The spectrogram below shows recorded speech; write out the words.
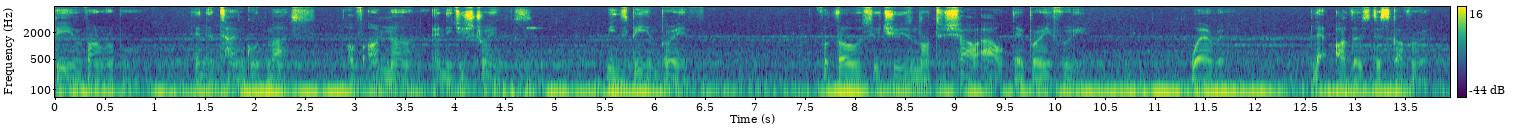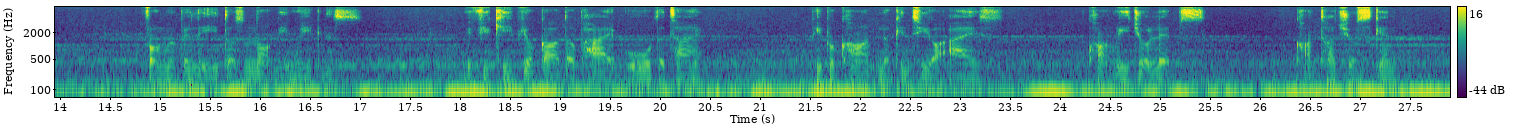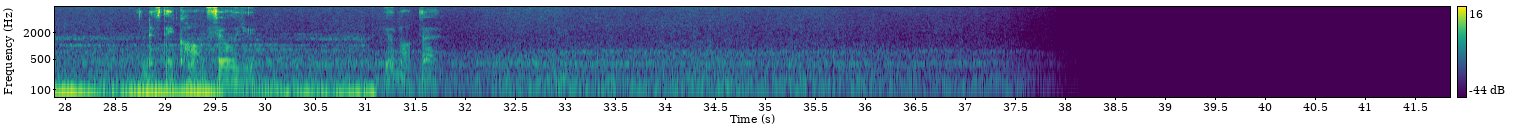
Being vulnerable in a tangled mass of unknown energy strings means being brave. For those who choose not to shout out their bravery, wear it, let others discover it. Vulnerability does not mean weakness. If you keep your guard up high all the time, people can't look into your eyes, can't read your lips, can't touch your skin. They can't feel you, you're not there.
